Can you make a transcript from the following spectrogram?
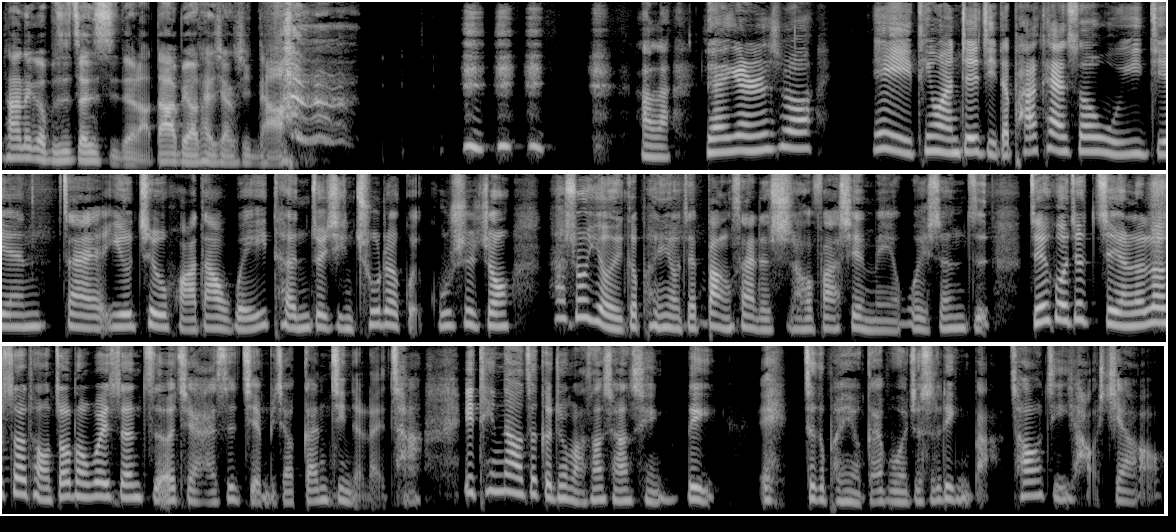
他那个不是真实的啦，大家不要太相信他。好了，有一个人说：“嘿，听完这集的 podcast，无意间在 YouTube 滑到维腾最近出的鬼故事中，他说有一个朋友在棒赛的时候发现没有卫生纸，结果就捡了垃圾桶中的卫生纸，而且还是捡比较干净的来擦。一听到这个，就马上想起令，哎，这个朋友该不会就是令吧？超级好笑。”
